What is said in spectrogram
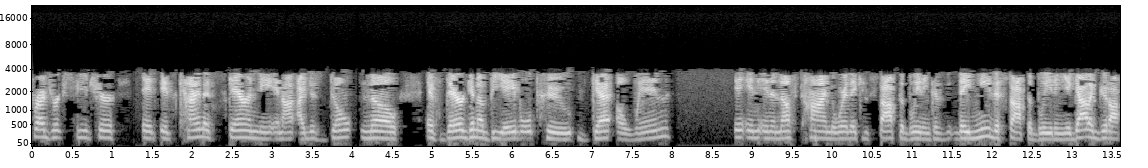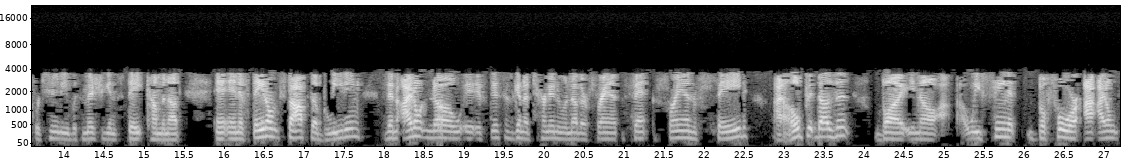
Frederick's future. It, it's kind of scaring me, and I, I just don't know if they're going to be able to get a win in, in enough time to where they can stop the bleeding because they need to stop the bleeding. You got a good opportunity with Michigan State coming up, and, and if they don't stop the bleeding, then I don't know if this is going to turn into another Fran, Fran fade. I hope it doesn't, but you know we've seen it before. I, I don't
